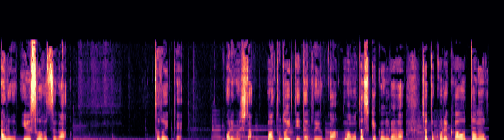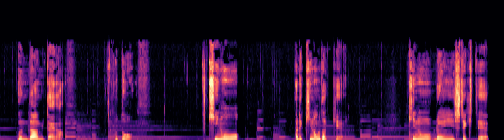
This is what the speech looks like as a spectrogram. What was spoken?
ある郵送物が届いておりました。まあ届いていたというかまあ又助君がちょっとこれ買おうと思うんだみたいなことを昨日あれ昨日だっけ？昨日 LINE してきて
